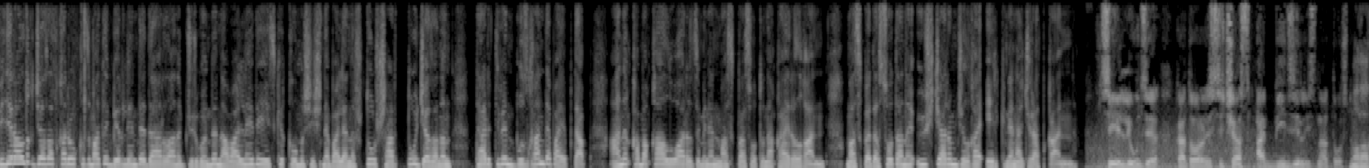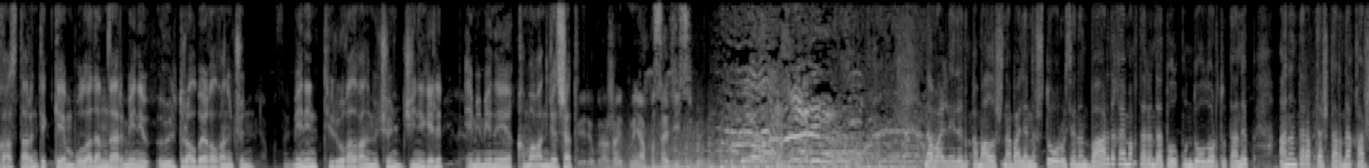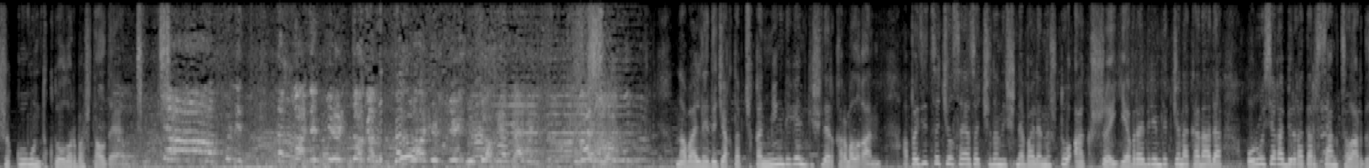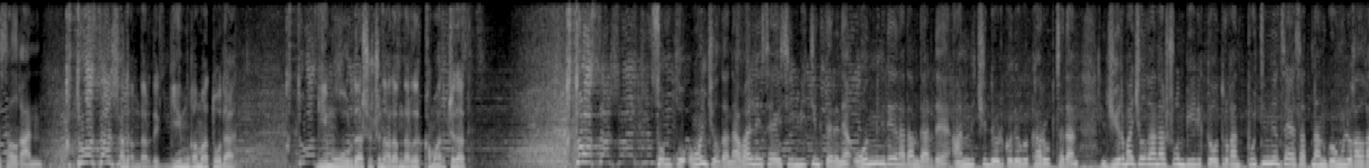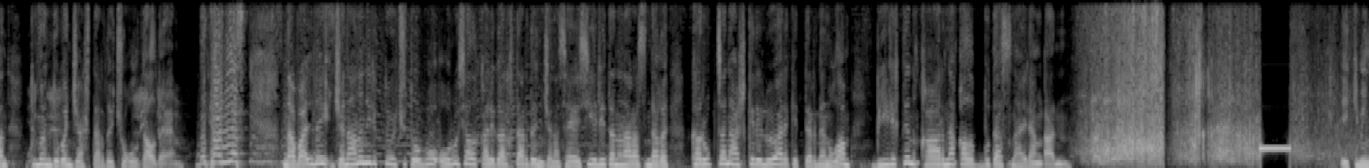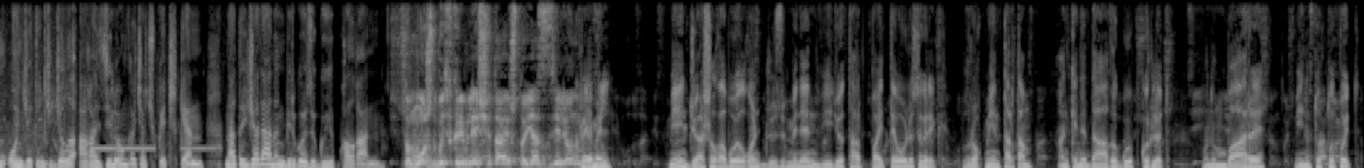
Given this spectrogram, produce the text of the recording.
Федералдык жаза аткаруу кызматы берлинде дарыланып жүргөндө навальныйды эски кылмыш ишине байланыштуу шарттуу жазанын тартибин бузган деп айыптап аны камакка алуу арызы менен москва сотуна кайрылган. Москвада сот аны үч жарым жылга эркинен ажыраткан те люди которые сейчас обиделись на то что мага кастарын тиккен бул адамдар мени өлтүрө албай калган үчүн. Менин тирүү калганым үчүн жини келип эми мени камаганын жатышат. Теперь угрожают меня посадить. Навальныйдын камалышына байланыштуу орусиянын баардык аймактарында толкундоолор тутанып анын тарапташтарына каршы куугунтуктоолор башталды навальныйды жактап чыккан миңдеген кишилер кармалган. Оппозициячыл саясатчынын ишине байланыштуу акш евро биримдик жана канада орусияга бир катар санкцияларды салган. Адамдарды ким каматууда ким уурдаш үчүн адамдарды каматып жатат соңку он жылда навальный саясий митингдерине он миңдеген адамдарды анын ичинде өлкөдөгү коррупциядан жыйырма жылдан ашуун бийликте отурган путиндин саясатынан көңүлү калган түмөндөгөн жаштарды чогулта алды навальный жана анын иликтөөчү тобу орусиялык олигархтардын жана саясий элитанын арасындагы коррупцияны ашкерелөө аракеттеринен улам бийликтин каарына калып бутасына айланган эки миң он жетинчи жылы ага зеленка чачып кетишкен. Натыйжада анын бир көзү күйүп калган. Что может быть в кремле считают что я с зеленым кремль мен жашылга боелгон жүзүм менен видео тартпайт деп ойлосо керек. Бирок мен тартам. Анткени дагы көп көрүлөт. Мунун баары мени токтотпойт.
